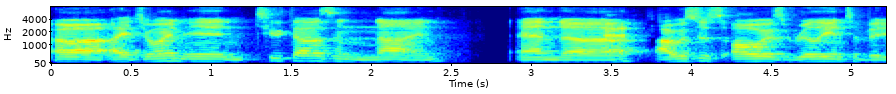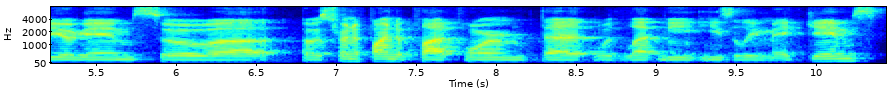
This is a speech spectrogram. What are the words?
Uh, I joined in 2009, and uh, Okay. I was just always really into video games. So uh, I was trying to find a platform that would let me easily make games.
